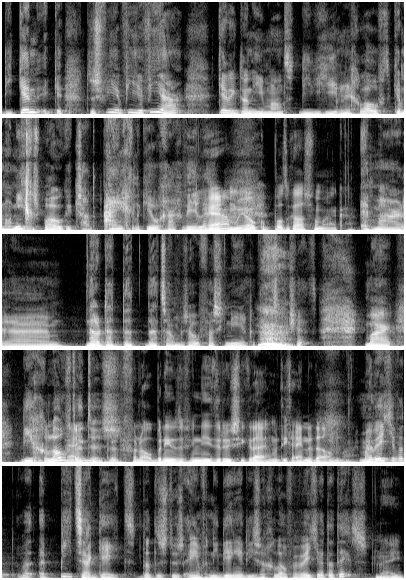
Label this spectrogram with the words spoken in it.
die ken ik. Dus via, via, via ken ik dan iemand die hierin gelooft. Ik heb nog niet gesproken. Ik zou het eigenlijk heel graag willen. Ja, moet je ook een podcast van maken. Maar, ehm, nou, dat, dat, dat zou me zo fascineren. Dat soort shit. Maar die gelooft Ja, het ik dus. ben vooral benieuwd of je niet ruzie krijgt met diegene dan. maar- Maar weet je wat, wat eh, Pizzagate, dat is dus een van die dingen die ze geloven. Weet je wat dat is? Nee.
